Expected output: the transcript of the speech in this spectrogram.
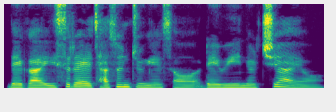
내가 이스라엘 자손 중에서 레위인을 취하여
